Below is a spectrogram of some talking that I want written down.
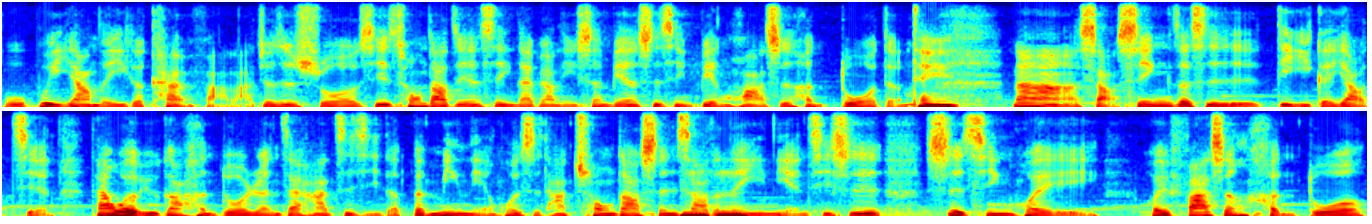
不不一样的一个看法啦，就是说，其实冲到这件事情代表你身边的事情变化是很多的，对。那小心，这是第一个要件。但我有预告很多人在他自己的本命年，或者是他冲到生肖的那一年，嗯、其实事情会会发生很多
